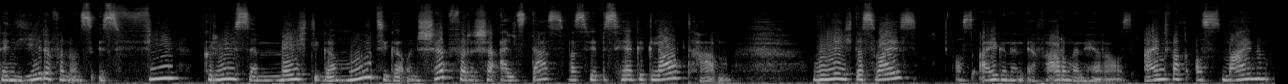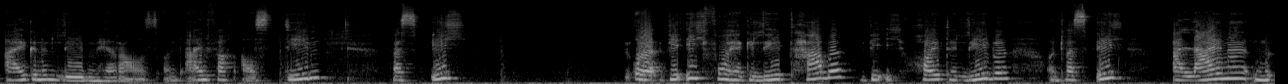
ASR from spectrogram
Denn jeder von uns ist viel größer, mächtiger, mutiger und schöpferischer als das, was wir bisher geglaubt haben. Woher ich das weiß? Aus eigenen Erfahrungen heraus, einfach aus meinem eigenen Leben heraus und einfach aus dem, was ich oder wie ich vorher gelebt habe, wie ich heute lebe und was ich alleine,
